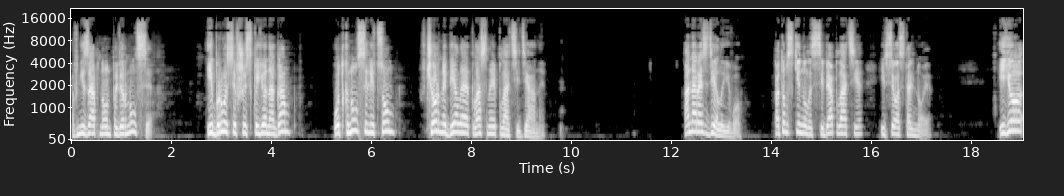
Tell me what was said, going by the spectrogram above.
Внезапно он повернулся и, бросившись к ее ногам, уткнулся лицом в черно-белое атласное платье Дианы. Она раздела его, потом скинула с себя платье и все остальное. Ее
